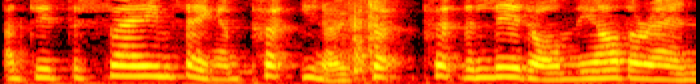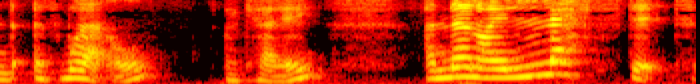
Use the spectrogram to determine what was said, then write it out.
and did the same thing and put, you know, put, put the lid on the other end as well. Okay. And then I left it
